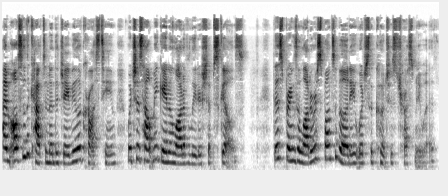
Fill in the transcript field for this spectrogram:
I'm also the captain of the JV lacrosse team, which has helped me gain a lot of leadership skills. This brings a lot of responsibility, which the coaches trust me with.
